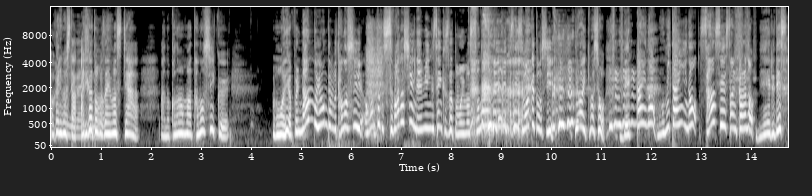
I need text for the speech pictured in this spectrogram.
わかりました。ありがとうございます。じゃあ、あの、このまま楽しく、もうやっぱり何度読んでも楽しい、本当に素晴らしいネーミングセンスだと思います。そのネーミングセンス分けてほしい。では行きましょう。でっかいのもみたいの三世さんからのメールです。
